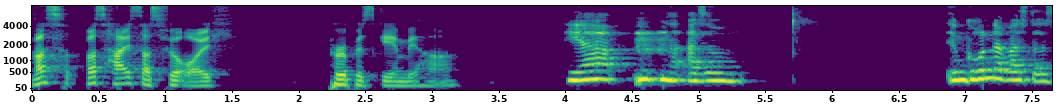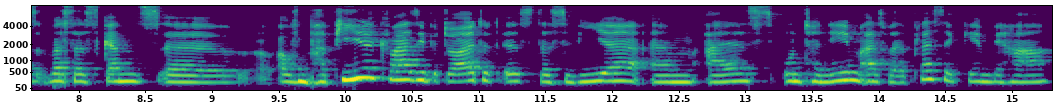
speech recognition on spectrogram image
Was, was heißt das für euch, Purpose GmbH? Ja, also im Grunde, was das, was das ganz äh, auf dem Papier quasi bedeutet, ist, dass wir ähm, als Unternehmen, als Wild Plastic GmbH,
